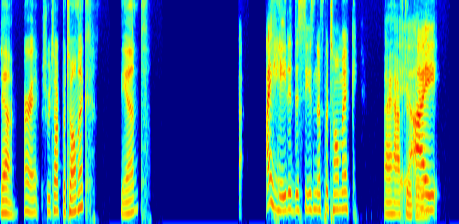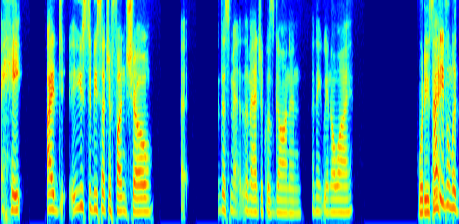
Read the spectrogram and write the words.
yeah. All right. Should we talk Potomac? The end. I hated this season of Potomac. I have to. Agree. I hate. I d- it used to be such a fun show. Uh, This ma- the magic was gone, and I think we know why. What do you think? not even with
